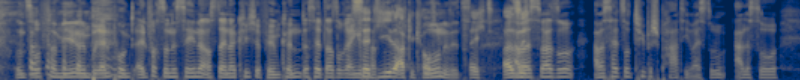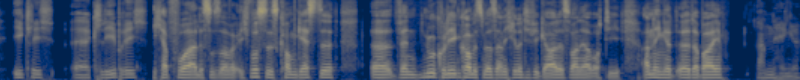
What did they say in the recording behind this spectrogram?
und so Familien im Brennpunkt einfach so eine Szene aus deiner Küche filmen können. Das hätte da so reingepasst. Das hätte jeder abgekauft. Ohne Witz. Echt. Also aber es war so, aber es ist halt so typisch Party, weißt du? Alles so eklig, äh, klebrig. Ich habe vorher alles so sauber. Ich wusste, es kommen Gäste. Äh, wenn nur Kollegen kommen, ist mir das eigentlich relativ egal. Es waren ja aber auch die Anhänge äh, dabei. Anhänge.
